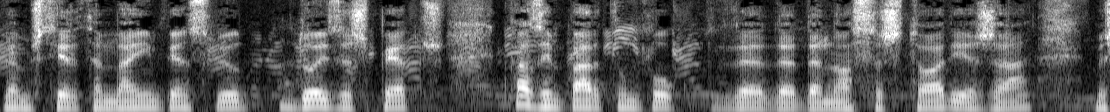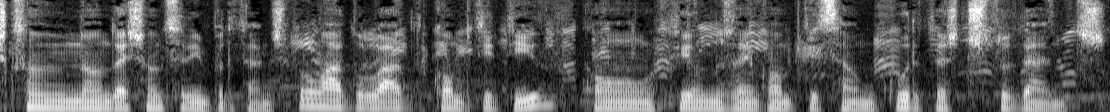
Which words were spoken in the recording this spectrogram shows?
vamos ter também, penso eu, dois aspectos que fazem parte um pouco da, da, da nossa história já, mas que são, não deixam de ser importantes. Por um lado, o lado competitivo, com filmes em competição curtas de estudantes,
